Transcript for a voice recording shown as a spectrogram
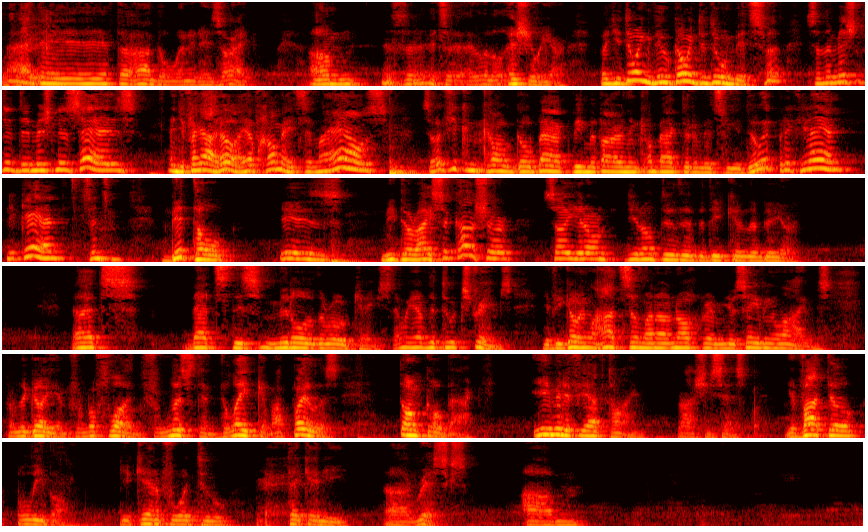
ah, they have to handle when it is. All right. Um, it's, a, it's a, little issue here. But you're doing, you're going to do a mitzvah. So the Mishnah, the Mishnah says, and you forgot, oh, I have chametz in my house. So if you can go, go back, be mivar, and then come back to the mitzvah, you do it. But if you can't, you can't. Since bittul is midaraisa kosher, so you don't you don't do the bedik and the beer. That's that's this middle of the road case. Then we have the two extremes. If you're going lahatzim and anochrim, you're saving lives from the goyim, from a flood, from listim to lakim, apilas. Don't go back, even if you have time. Rashi says, Yavatil belibo. You can't afford to take any uh, risks. Um,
